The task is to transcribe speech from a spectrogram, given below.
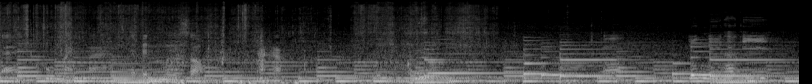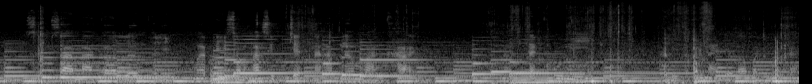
ได้คู่ใหม่มาจะเป็นมือสองนะครับมือสองก็รุ่นนี้เท่าที่ศึกษามาก็เริ่มผลิตเมื่อปี 2017 นะครับ เริ่มวางขาย แต่คู่นี้ผลิตปีไหนเดี๋ยวเรามาดูกัน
